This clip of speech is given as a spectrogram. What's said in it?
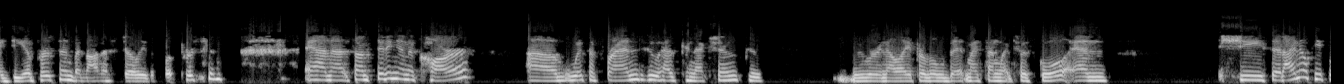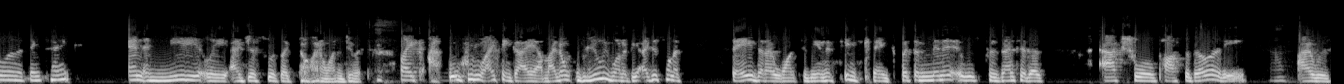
idea person, but not necessarily the foot person. And uh, so I'm sitting in a car um, with a friend who has connections because we were in LA for a little bit. My son went to a school and she said, I know people in the think tank. And immediately I just was like, no, I don't want to do it. Like, who do I think I am? I don't really want to be. I just want to say that I want to be in a think tank. But the minute it was presented as actual possibility, yeah. I was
